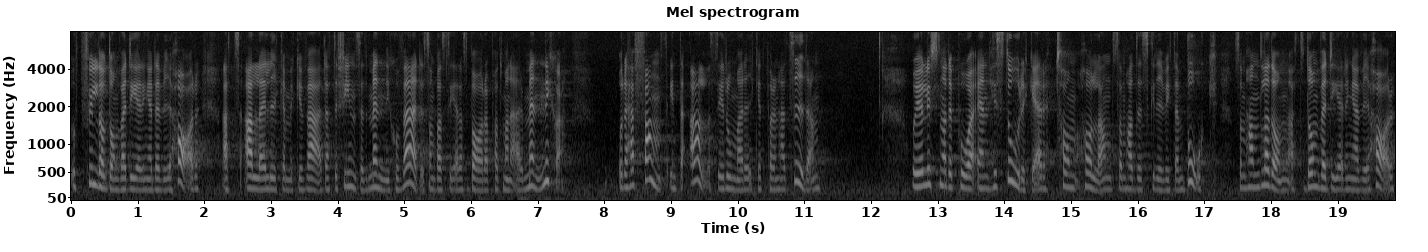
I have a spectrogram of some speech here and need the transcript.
uppfyllda av de värderingar där vi har, att alla är lika mycket värda, att det finns ett människovärde som baseras bara på att man är människa. Och det här fanns inte alls i romarriket på den här tiden. Och jag lyssnade på en historiker, Tom Holland, som hade skrivit en bok som handlade om att de värderingar vi har,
